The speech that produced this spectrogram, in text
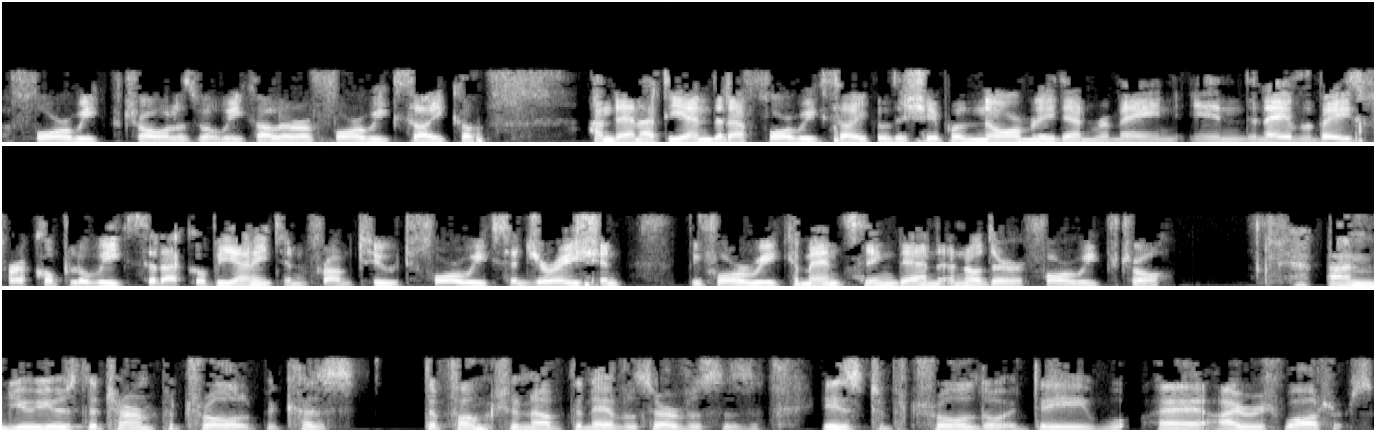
a four week patrol is what we call it, or a four week cycle. And then at the end of that four week cycle, the ship will normally then remain in the naval base for a couple of weeks. So that could be anything from two to four weeks in duration before recommencing then another four week patrol. And you use the term patrol because the function of the naval services is to patrol the, the uh, Irish waters.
